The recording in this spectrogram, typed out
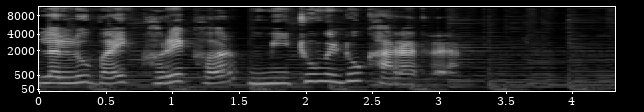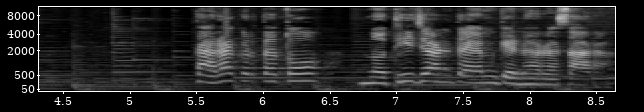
લલ્લુભાઈ ખરેખર મીઠું મીઠું ખારા થયા. તારા કરતા તો નથી જાણતા એમ કહેનારા સારા.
